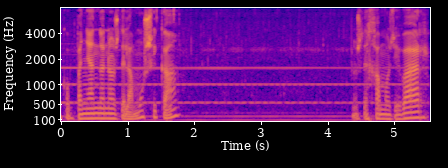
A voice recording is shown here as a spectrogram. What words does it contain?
Acompañándonos de la música, nos dejamos llevar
